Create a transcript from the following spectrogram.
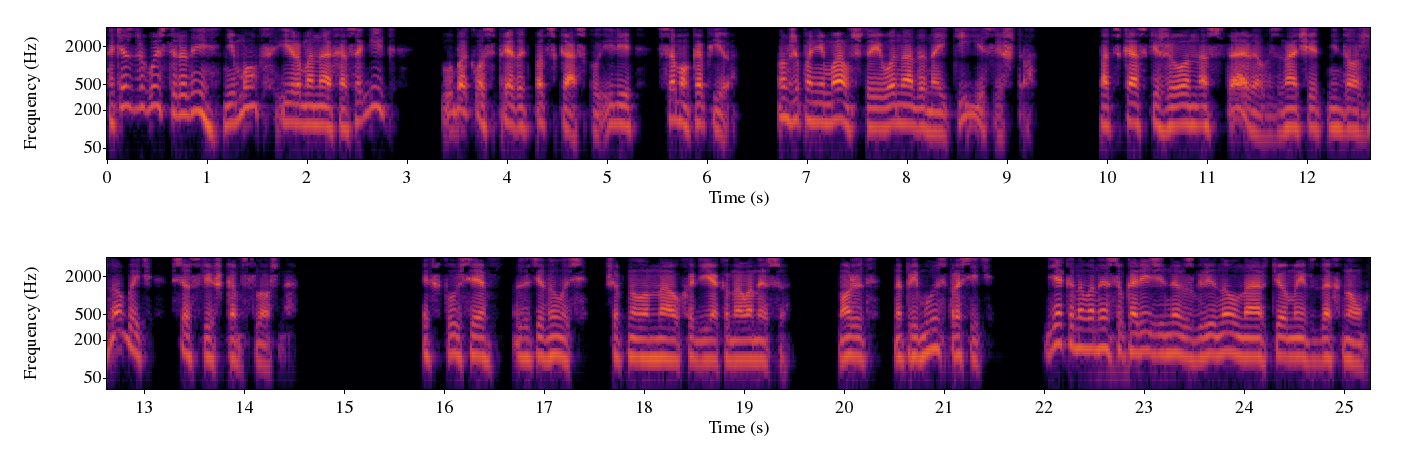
Хотя, с другой стороны, не мог иеромонах Асагик глубоко спрятать подсказку или само копье. Он же понимал, что его надо найти, если что. Подсказки же он оставил, значит, не должно быть все слишком сложно. Экскурсия затянулась, — шепнул он на ухо дьякону Аванесу. — Может, напрямую спросить? Дьякон Аванес укоризненно взглянул на Артема и вздохнул.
